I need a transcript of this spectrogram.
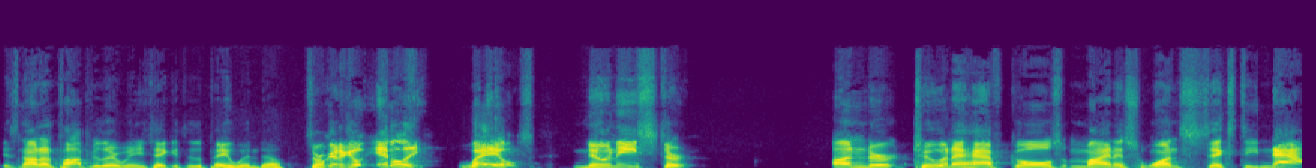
it's not unpopular when you take it to the pay window. So we're going to go Italy, Wales, noon Eastern, under two and a half goals, minus 160. Now,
